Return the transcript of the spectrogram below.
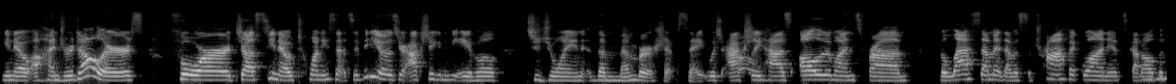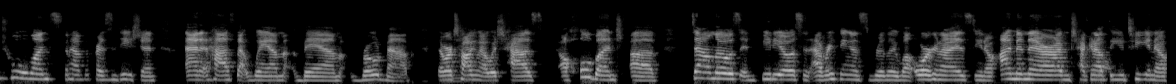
you know, a hundred dollars for just, you know, 20 sets of videos, you're actually going to be able to join the membership site, which actually oh. has all of the ones from the last summit that was the traffic one it's got all mm-hmm. the tool ones it's gonna have the presentation and it has that wham bam roadmap that we're mm-hmm. talking about which has a whole bunch of downloads and videos and everything is really well organized you know i'm in there i'm checking out the youtube you know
